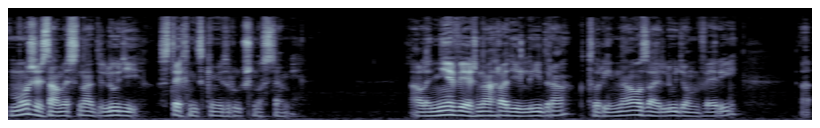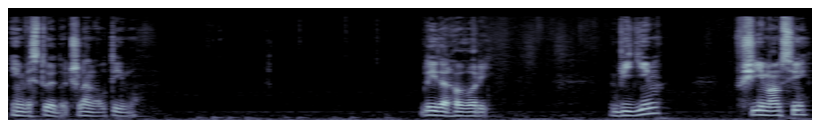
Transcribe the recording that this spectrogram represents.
Môžeš zamestnať ľudí s technickými zručnosťami, ale nevieš nahradiť lídra, ktorý naozaj ľuďom verí a investuje do členov týmu. Líder hovorí, vidím, všímam si,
